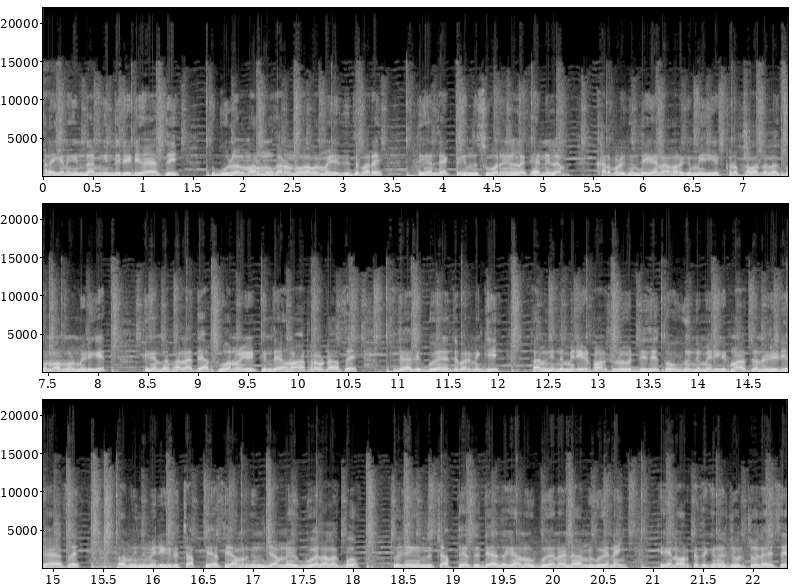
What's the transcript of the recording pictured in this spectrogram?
আর এখানে কিন্তু আমি কিন্তু রেডি হয়ে আছি। গুলাল মারমু, কারণ ও আবার মেরে দিতে পারে। এখান থেকে একটা কিন্তু সুপার ইনহেলার খাই নিলাম। খাওয়ার পরে কিন্তু এখানে আমাকে মেডিকেট করে ফালাতে লাগবে নর্মাল মেডিকেট এখান থেকে ফালা আর সুপার মেডিকেট কিন্তু এখন আঠারোটা আছে। যদি আজকে বয়ে নিতে পারে নাকি, তো আমি কিন্তু মেডিকেট মারা শুরু করে দিয়েছি তো কিন্তু মেডিকেট মারার জন্য রেডি হয়ে আছে। তো আমি কিন্তু মেডিকেটে চাপতে আছি, আমার কিন্তু যেমন বুয়েলা লাগবো। তো এখানে কিন্তু চাপতে আছে দেখা যাক এখন বুয়ে নাইলে আমি বুয়ে নাই। এখানে ওর কাছে কিন্তু জল চলে আসে।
